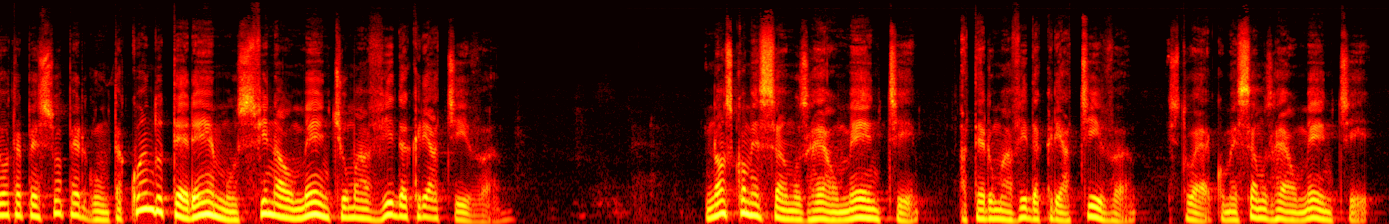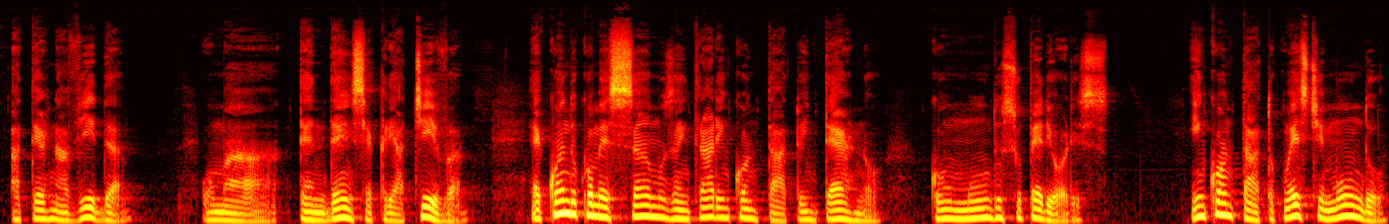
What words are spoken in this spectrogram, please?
outra pessoa pergunta: quando teremos finalmente uma vida criativa? Nós começamos realmente a ter uma vida criativa, isto é, começamos realmente a ter na vida uma tendência criativa é quando começamos a entrar em contato interno com mundos superiores. Em contato com este mundo,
